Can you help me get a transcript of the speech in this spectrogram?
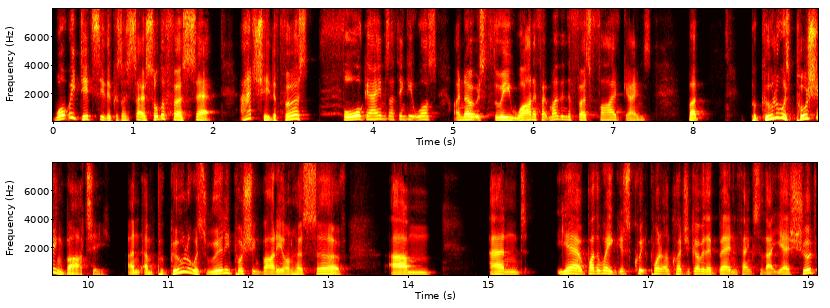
What we did see, though, because I say I saw the first set. Actually, the first four games, I think it was. I know it was three one. In fact, it might have been the first five games. But Pegula was pushing Barty, and and Pegula was really pushing Barty on her serve. Um, and yeah, by the way, just a quick point on Krejcikova there, Ben. Thanks for that. Yeah, should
